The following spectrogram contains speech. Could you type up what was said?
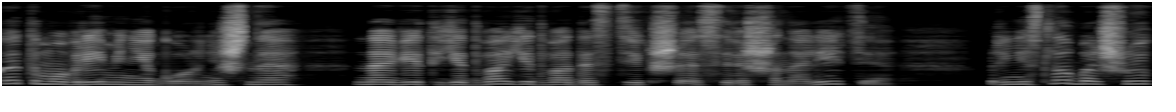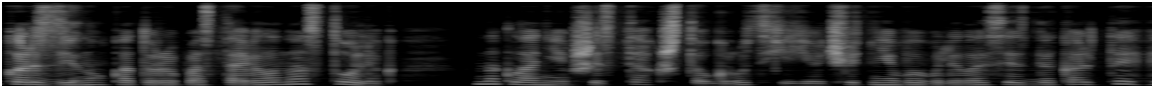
К этому времени горничная, на вид едва-едва достигшая совершеннолетия, принесла большую корзину, которую поставила на столик, наклонившись так, что грудь ее чуть не вывалилась из декольте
